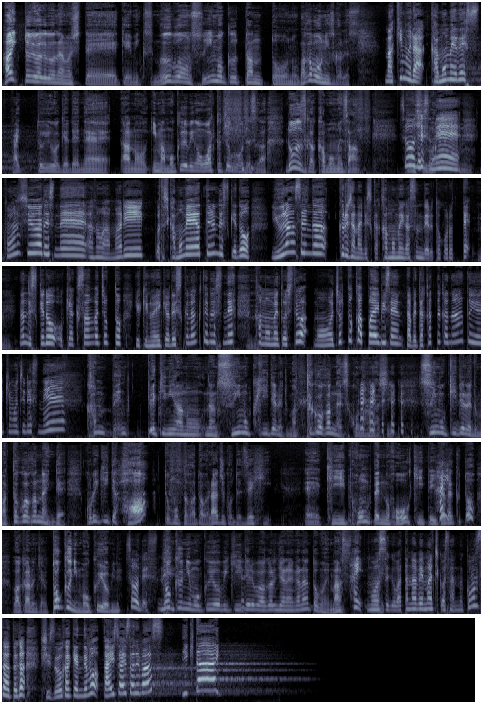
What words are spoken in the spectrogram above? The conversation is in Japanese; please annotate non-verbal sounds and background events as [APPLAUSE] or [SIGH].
はいというわけでございまして K-MIX ムーブオン水木担当のバカボン鬼塚です。牧村かもめです。はいというわけでねあの今木曜日が終わった直後ですが [LAUGHS] どうですかかもめさんそうですね。今今週はですねあのあまり私かもめやってるんですけど遊覧船が来るじゃないですかかもめが住んでるところって。うん。なんですけどお客さんがちょっと雪の影響で少なくてですねうん。かもめとしてはもうちょっとかっぱえびせん食べたかったかなという気持ちですね。完璧にあのなん水木聞いてないと全く分かんないですこの話。[LAUGHS] 水木聞いてないと全く分かんないんでこれ聞いては？と思った方はラジコでぜひ、えー本編の方を聞いていただくと分かるんじゃない、特に木曜日ね。そうです。ね特に木曜日聞いてれば分かるんじゃないかなと思います。はい。もうすぐ渡辺真知子さんのコンサートが静岡県でも開催されます。行きたい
